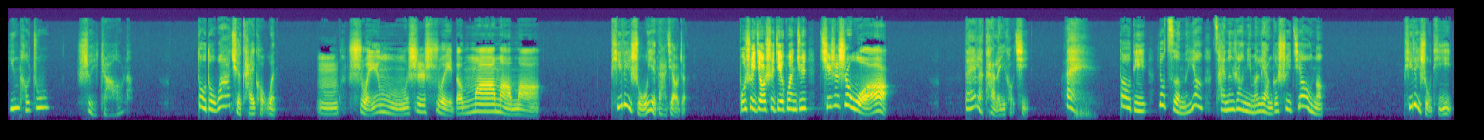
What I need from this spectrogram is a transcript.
樱桃猪睡着了，豆豆蛙却开口问。嗯，水母是水的妈妈吗？霹雳鼠也大叫着：“不睡觉世界冠军其实是我。”呆了，叹了一口气：“哎，到底要怎么样才能让你们两个睡觉呢？”霹雳鼠提议：“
